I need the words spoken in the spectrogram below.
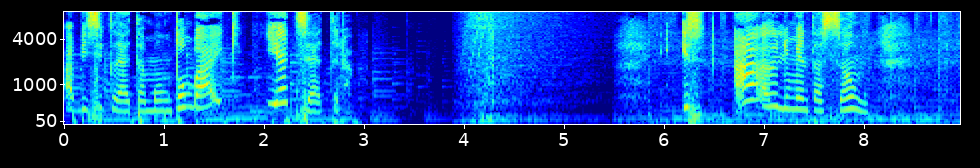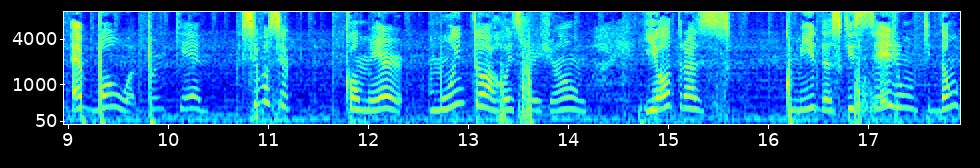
a bicicleta mountain bike e etc. A alimentação é boa porque se você comer muito arroz, feijão e outras comidas que sejam que dão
